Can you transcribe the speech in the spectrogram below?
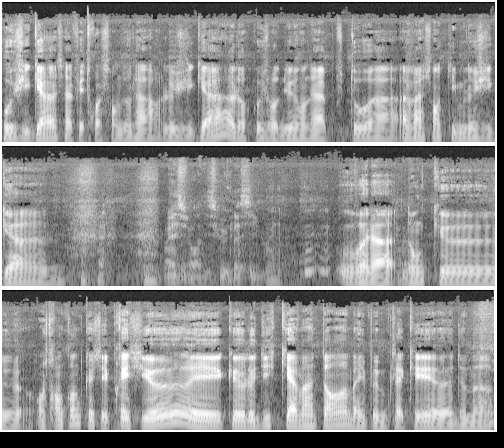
au giga, ça fait 300 dollars le giga, alors qu'aujourd'hui on est plutôt à, à 20 centimes le giga. Ouais, sur un disque classique, voilà, donc euh, on se rend compte que c'est précieux et que le disque qui a 20 ans, ben, il peut me claquer euh, demain.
